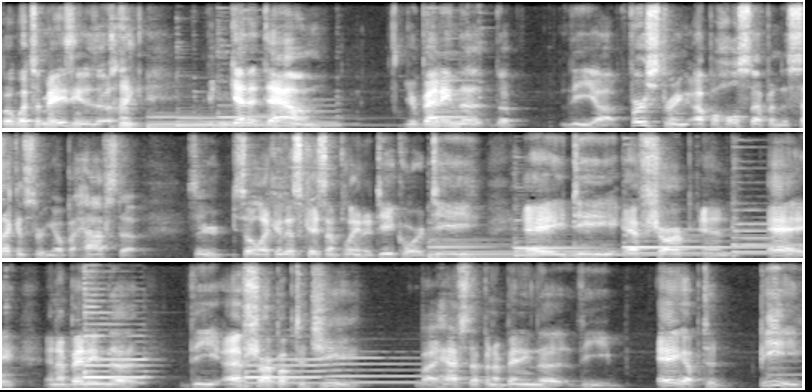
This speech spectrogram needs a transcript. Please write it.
but what's amazing is that, like if you can get it down, you're bending the the the uh, first string up a whole step and the second string up a half step. So so like in this case, I'm playing a D chord, D, A, D, F sharp, and A, and I'm bending the the F sharp up to G by a half step, and I'm bending the the A up to B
